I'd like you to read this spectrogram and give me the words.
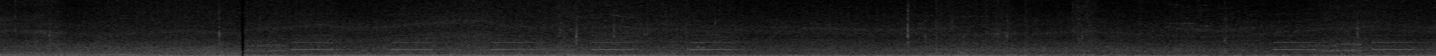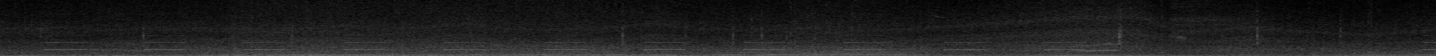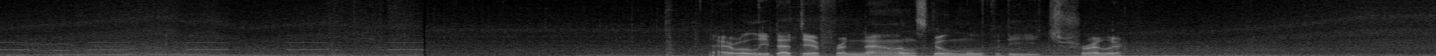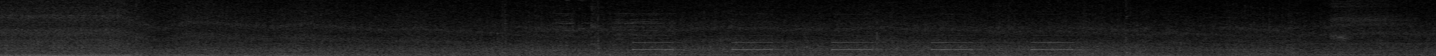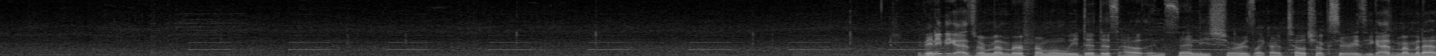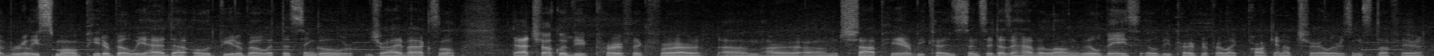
Alright, we'll leave that there for now, and let's go move the trailer. If any of you guys remember from when we did this out in Sandy Shores, like our tow truck series, you guys remember that really small Peterbilt we had, that old Peterbilt with the single drive axle? That truck would be perfect for our, um, our um, shop here because since it doesn't have a long wheelbase, it'll be perfect for like parking up trailers and stuff here.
